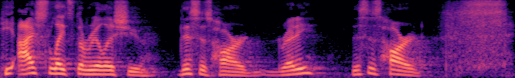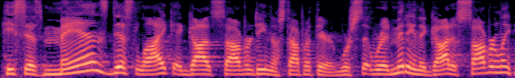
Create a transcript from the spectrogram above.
he isolates the real issue. This is hard. Ready? This is hard. He says, man's dislike at God's sovereignty. Now, stop right there. We're, we're admitting that God is sovereignly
